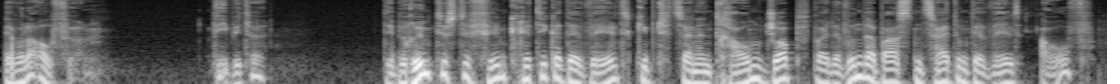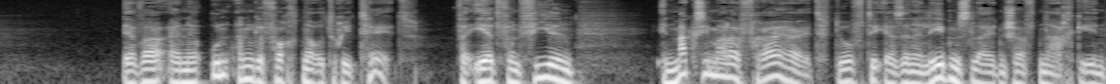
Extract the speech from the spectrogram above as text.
er wolle aufhören. Wie bitte? Der berühmteste Filmkritiker der Welt gibt seinen Traumjob bei der wunderbarsten Zeitung der Welt auf? Er war eine unangefochtene Autorität, verehrt von vielen. In maximaler Freiheit durfte er seiner Lebensleidenschaft nachgehen,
